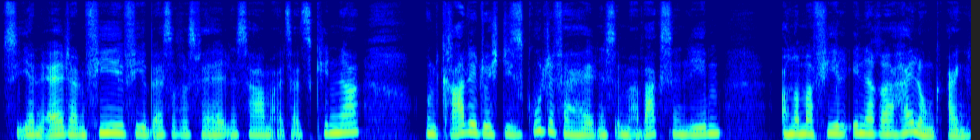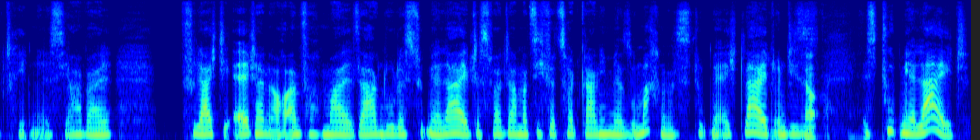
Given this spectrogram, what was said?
zu ihren Eltern viel, viel besseres Verhältnis haben als als Kinder. Und gerade durch dieses gute Verhältnis im Erwachsenenleben auch nochmal viel innere Heilung eingetreten ist, ja, weil vielleicht die Eltern auch einfach mal sagen, du, das tut mir leid, das war damals, ich würde es heute gar nicht mehr so machen, es tut mir echt leid. Und dieses, ja. es tut mir leid,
